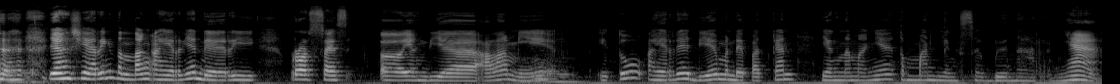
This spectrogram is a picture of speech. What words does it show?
Yang sharing tentang akhirnya dari proses eh, yang dia alami itu akhirnya dia mendapatkan yang namanya teman yang sebenarnya.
